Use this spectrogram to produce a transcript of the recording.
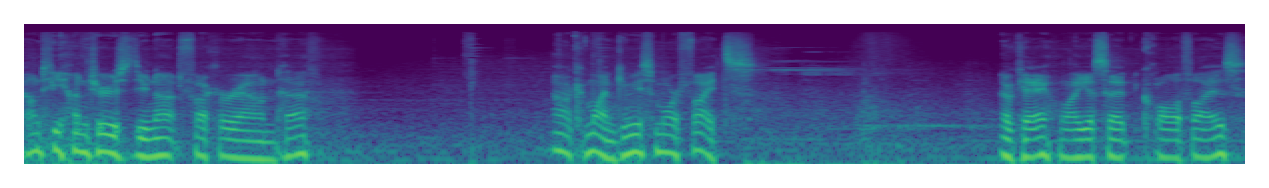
Bounty hunters do not fuck around, huh? Oh, come on. Give me some more fights. Okay, well I guess that qualifies.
